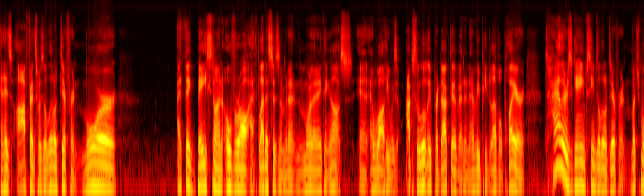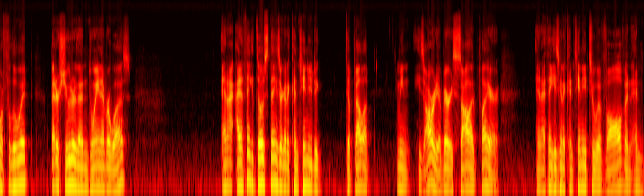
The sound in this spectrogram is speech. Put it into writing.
and his offense was a little different, more I think based on overall athleticism and uh, more than anything else. And, and, while he was absolutely productive and an MVP level player, Tyler's game seems a little different, much more fluid, better shooter than Dwyane ever was. And I, I think those things are going to continue to develop. I mean, he's already a very solid player, And I think he's going to continue to evolve and, and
